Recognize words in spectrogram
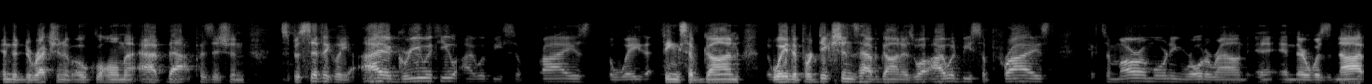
in the direction of Oklahoma at that position specifically. I agree with you. I would be surprised the way that things have gone, the way the predictions have gone as well. I would be surprised if tomorrow morning rolled around and, and there was not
